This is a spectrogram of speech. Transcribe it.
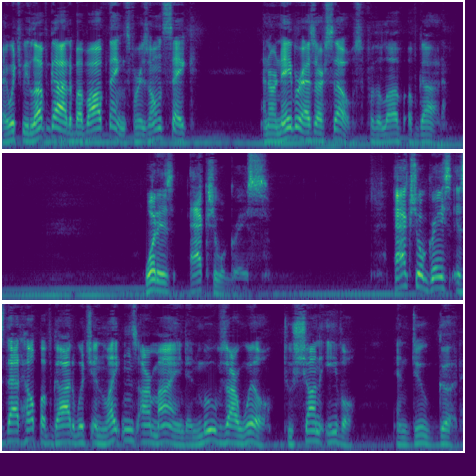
by which we love God above all things for his own sake and our neighbor as ourselves for the love of God. What is actual grace? Actual grace is that help of God which enlightens our mind and moves our will to shun evil and do good.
